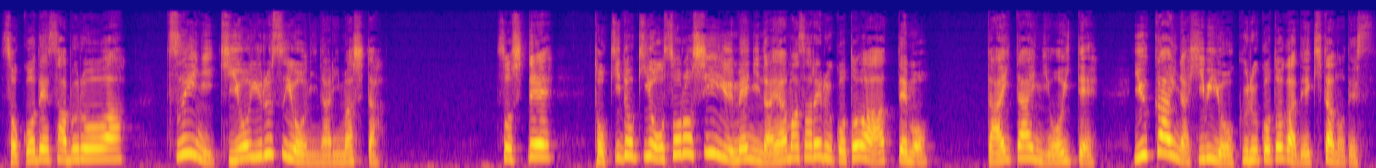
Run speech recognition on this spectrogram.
そこで三郎は、ついに気を許すようになりました。そして、時々恐ろしい夢に悩まされることはあっても、大体において愉快な日々を送ることができたのです。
